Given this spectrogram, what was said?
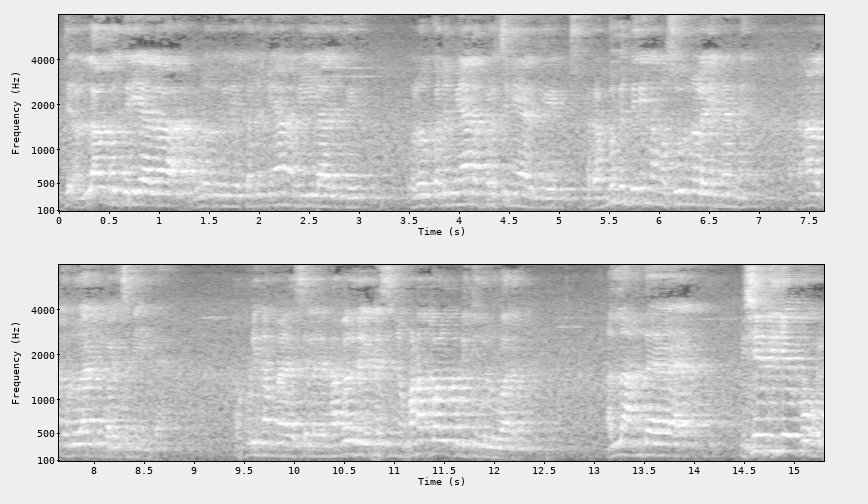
இது அல்லாவுக்கு தெரியாதா? இவ்வளவு பெரிய கடுமையான வெயிலா இருக்கு இவ்வளவு கடுமையான பிரச்சனையா இருக்கு ரப்புக்கு தெரியும் நம்ம சூழ்நிலை என்னன்னு. அதனால தொழுதாட்டி பிரச்சனை இல்லை. அப்படி நம்ம சில நபர்கள் என்ன செஞ்சோம் மனப்பால் குடித்துக் கொள்வார்கள். அல்ல அந்த விஷயத்துக்கே போகல.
